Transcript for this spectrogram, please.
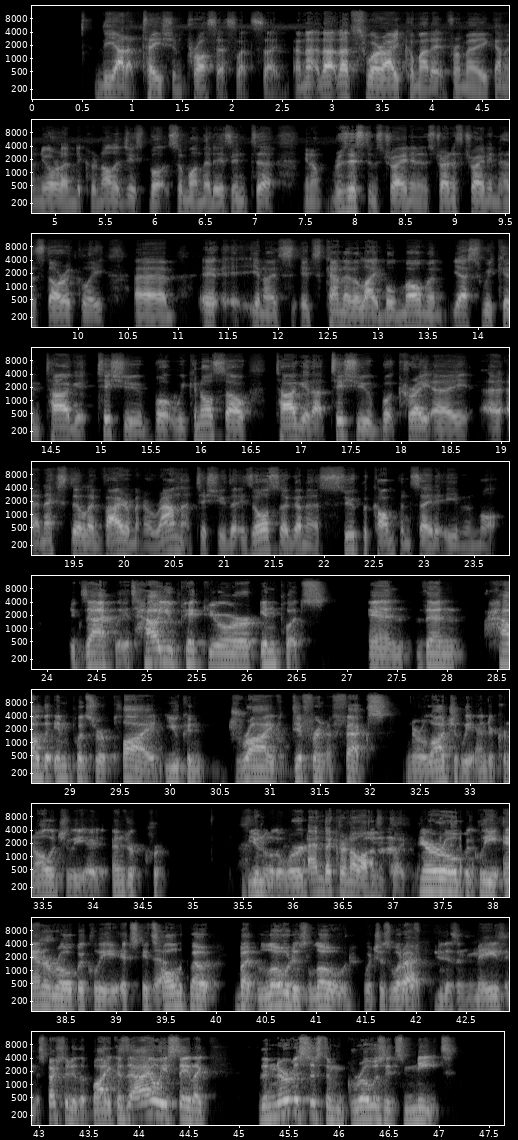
the adaptation process, let's say. And that, that, that's where I come at it from a kind of neuroendocrinologist, but someone that is into, you know, resistance training and strength training historically. Um, it, you know, it's, it's kind of a light bulb moment. Yes, we can target tissue, but we can also target that tissue, but create a, a an external environment around that tissue that is also going to super compensate it even more. Exactly. It's how you pick your inputs and then how the inputs are applied, you can drive different effects neurologically, endocrinologically, uh, endocr- you know the word endocrinologically, uh, aerobically, anaerobically. It's it's yeah. all about. But load is load, which is what right. I find is amazing, especially to the body. Because I always say like the nervous system grows its meat.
